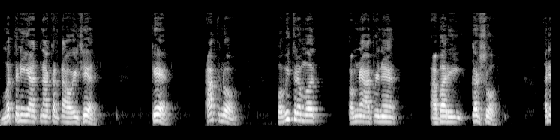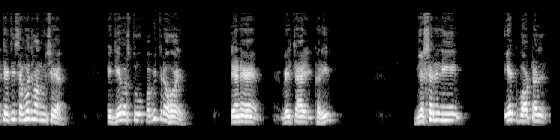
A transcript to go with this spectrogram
મતની યાચના કરતા હોય છે કે આપનો પવિત્ર મત અમને આપીને આભારી કરશો. અને તેથી સમજવાનું છે કે જે વસ્તુ પવિત્ર હોય તેને વેચાય ખરી. વ્યસનની એક બોટલ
